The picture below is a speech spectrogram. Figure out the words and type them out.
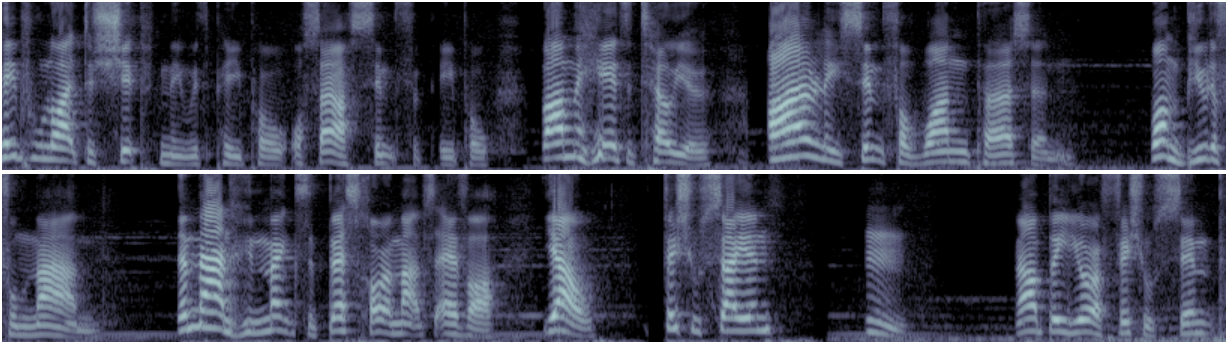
People like to ship me with people, or say I simp for people, but I'm here to tell you, I only simp for one person. One beautiful man. The man who makes the best horror maps ever. Yo, official saying, hmm, I'll be your official simp.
